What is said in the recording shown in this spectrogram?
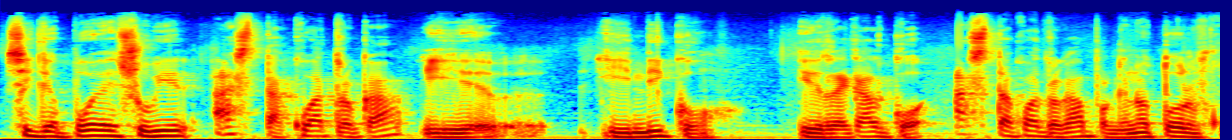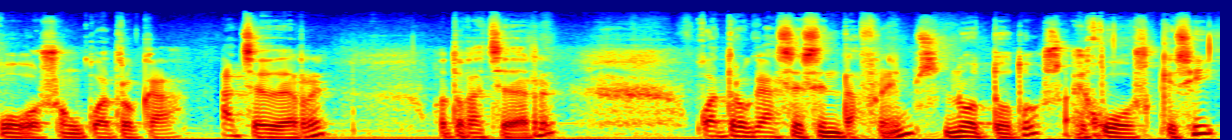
sí que puede subir hasta 4K y eh, indico y recalco hasta 4K porque no todos los juegos son 4K HDR, 4K HDR. 4K 60 frames, no todos, hay juegos que sí,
